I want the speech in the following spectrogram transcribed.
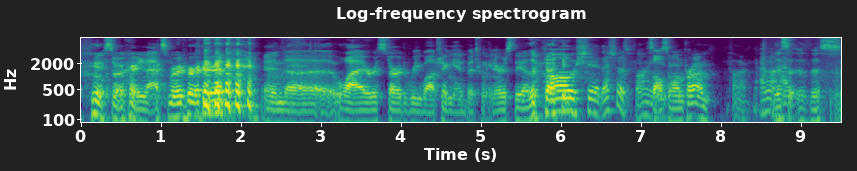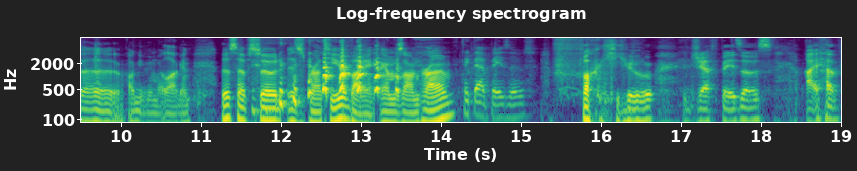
so I married an axe murderer, and uh, why I started rewatching Inbetweeners the other night. Oh shit, that show's funny. It's also on Prime. Fuck, I don't This have. this uh, I'll give you my login. This episode is brought to you by Amazon Prime. Take that, Bezos. Fuck you, Jeff Bezos. I have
